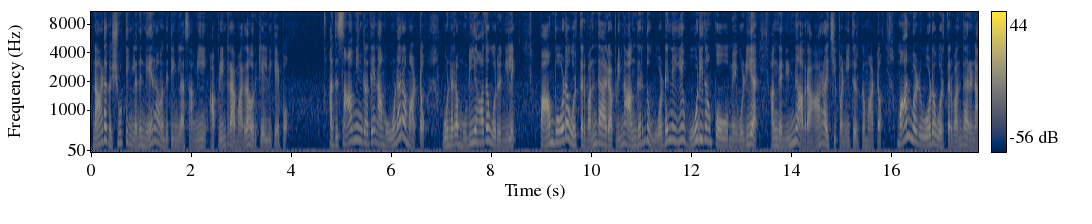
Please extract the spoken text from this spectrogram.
நாடக ஷூட்டிங்லேருந்து நேராக வந்துட்டிங்களா சாமி? அப்படின்ற மாதிரி தான் ஒரு கேள்வி கேட்போம். அது சாமிங்கிறதே நாம் உணர மாட்டோம். உணர முடியாத ஒரு நிலை. பாம்போட ஒருத்தர் வந்தார் அப்படின்னா அங்கேருந்து உடனேயே ஓடி தான் போவோமே ஒழிய அங்கே நின்று அவரை ஆராய்ச்சி பண்ணிட்டு இருக்க மாட்டோம். மான்மழுவோட ஒருத்தர் வந்தாருன்னா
